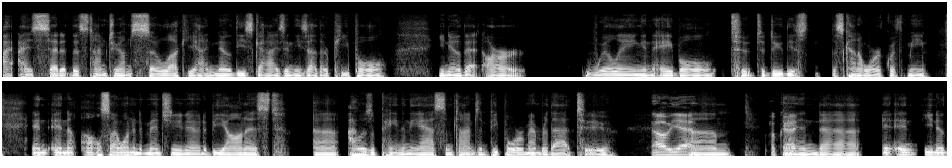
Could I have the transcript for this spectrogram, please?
I, I said it this time too. I'm so lucky. I know these guys and these other people, you know, that are willing and able to to do this this kind of work with me. And and also i wanted to mention you know to be honest uh, i was a pain in the ass sometimes and people remember that too. Oh yeah. Um okay. and uh and, and, you know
